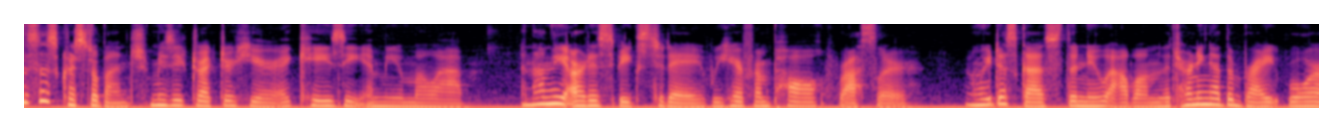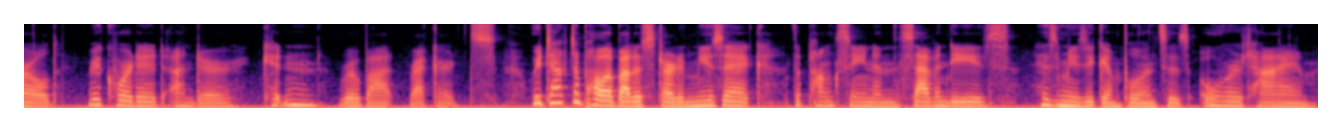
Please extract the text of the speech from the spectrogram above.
This is Crystal Bunch, music director here at KZMU Moab. And on the Artist Speaks today, we hear from Paul Roessler, and we discuss the new album, The Turning of the Bright World, recorded under Kitten Robot Records. We talked to Paul about his start in music, the punk scene in the 70s, his music influences over time,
